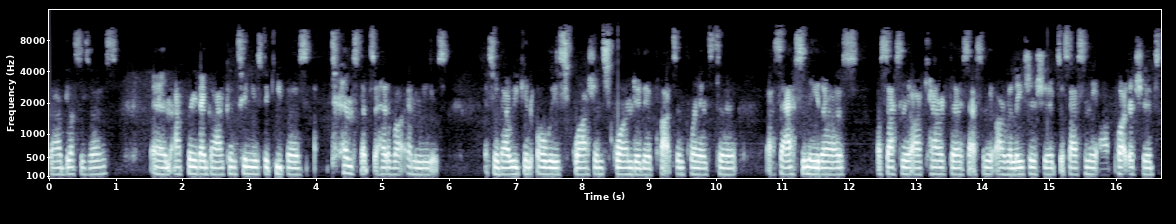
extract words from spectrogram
God blesses us, and I pray that God continues to keep us 10 steps ahead of our enemies so that we can always squash and squander their plots and plans to assassinate us, assassinate our character, assassinate our relationships, assassinate our partnerships,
